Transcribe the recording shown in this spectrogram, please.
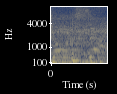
Don't stop.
